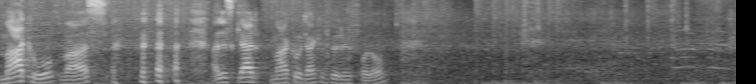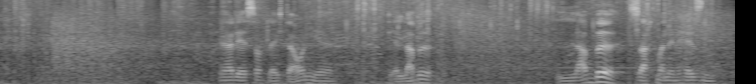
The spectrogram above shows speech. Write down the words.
Marco war's. Alles klar, Marco, danke für den Follow. Ja, der ist doch gleich down hier. Der Labbe. Labbe, sagt man in Hessen.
